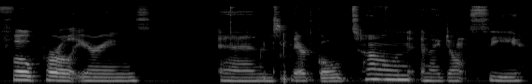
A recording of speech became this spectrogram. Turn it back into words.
faux pearl earrings and they're gold tone and I don't see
